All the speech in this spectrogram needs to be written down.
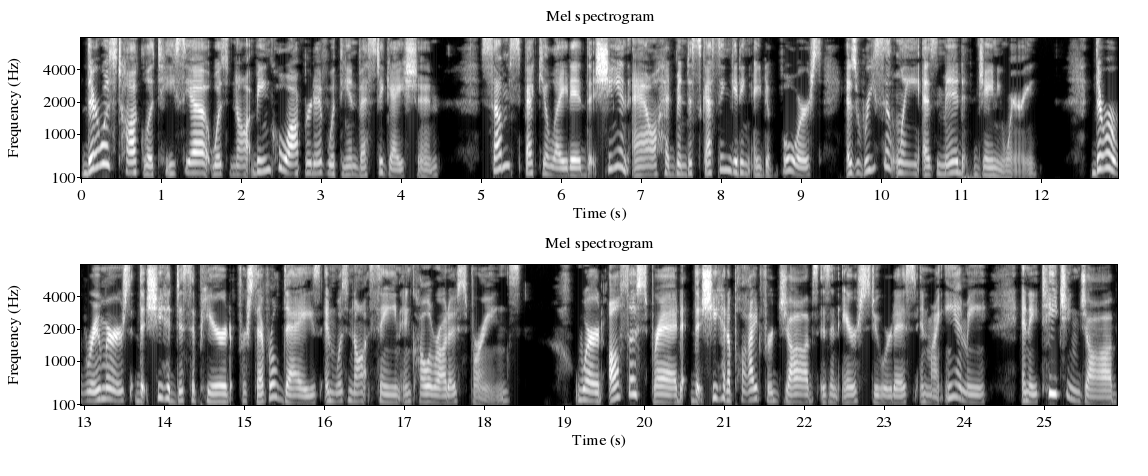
There was talk Letecia was not being cooperative with the investigation. Some speculated that she and Al had been discussing getting a divorce as recently as mid January. There were rumors that she had disappeared for several days and was not seen in Colorado Springs. Word also spread that she had applied for jobs as an air stewardess in Miami and a teaching job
